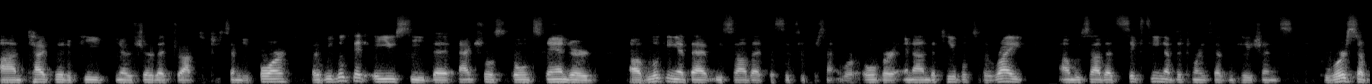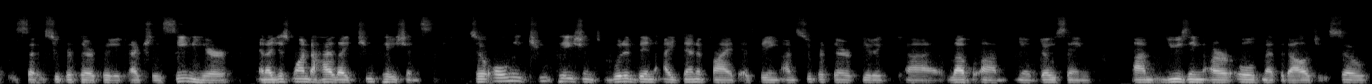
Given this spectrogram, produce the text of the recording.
Um, calculated peak, you know, showed that dropped to 74. But if we looked at AUC, the actual gold standard of looking at that, we saw that the 60% were over. And on the table to the right, um, we saw that 16 of the 27 patients who were super therapeutic actually seen here. And I just wanted to highlight two patients. So only two patients would have been identified as being on super therapeutic uh, level, um, you know, dosing um, using our old methodology. So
